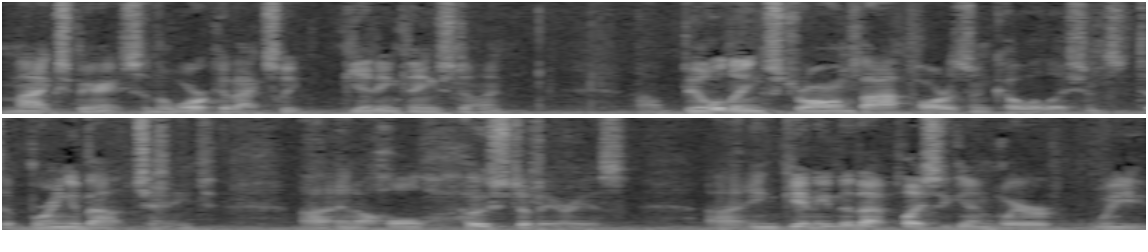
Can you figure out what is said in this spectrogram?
my experience in the work of actually getting things done, uh, building strong bipartisan coalitions to bring about change uh, in a whole host of areas, uh, and getting to that place again where we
